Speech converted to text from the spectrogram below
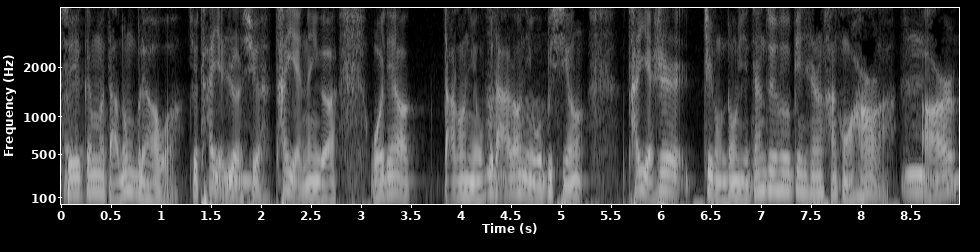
所以根本打动不了我。就他也热血，他也那个，我一定要。打倒你，我不打倒你，我不行。他也是这种东西，但最后变成喊口号了。而《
